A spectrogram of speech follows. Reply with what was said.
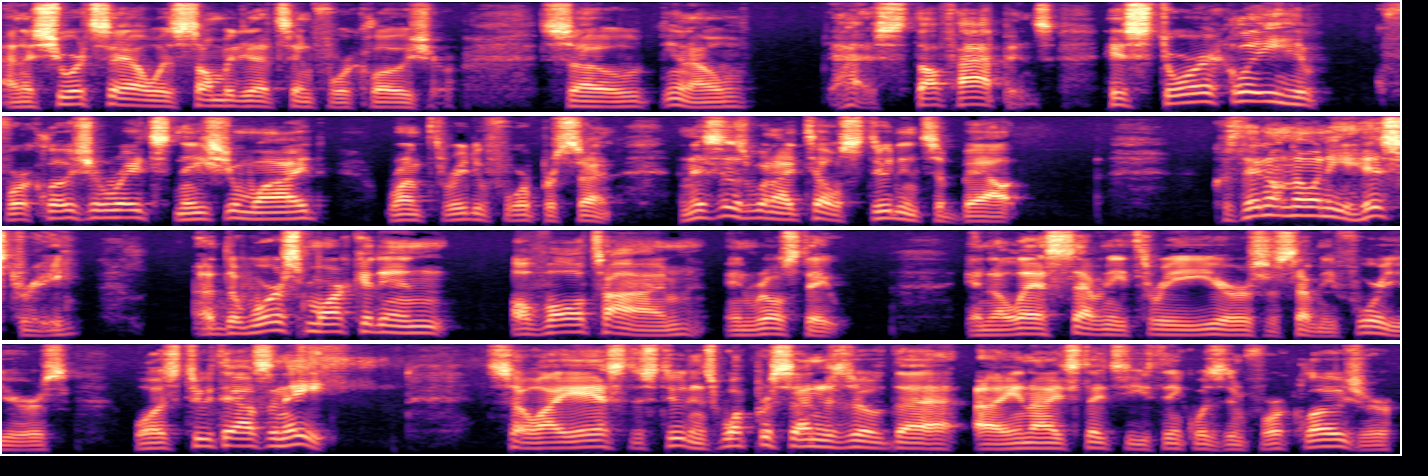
And a short sale is somebody that's in foreclosure. So, you know, stuff happens. Historically, foreclosure rates nationwide run 3 to 4%. And this is when I tell students about cuz they don't know any history. Uh, the worst market in of all time in real estate in the last 73 years or 74 years was 2008. So I asked the students, what percentage of the uh, United States do you think was in foreclosure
